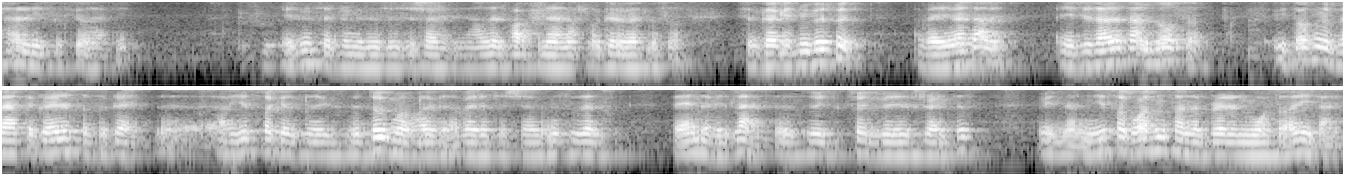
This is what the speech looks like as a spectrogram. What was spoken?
how did Yitzchak feel happy? He didn't say bring it into the shaykhim. I'll live half an hour after I'll go to myself. He said go get me good food. I'm ready And he says other times also. We're talking about the greatest of the great. The, uh, Yitzchak is the, the dogma of Avodah Hashem, and this is at the end of his life. So this is really his greatest. I mean, and Yitzchak wasn't on a bread and water only diet.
